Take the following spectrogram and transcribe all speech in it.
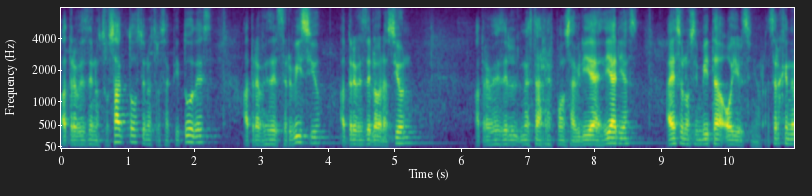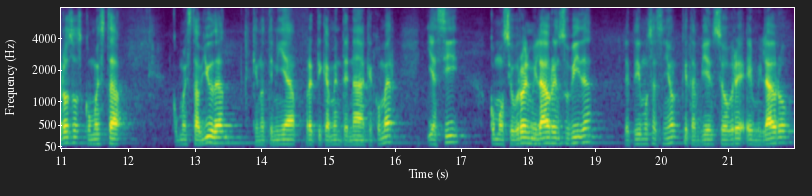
a través de nuestros actos, de nuestras actitudes, a través del servicio, a través de la oración, a través de nuestras responsabilidades diarias. A eso nos invita hoy el Señor, a ser generosos como esta, como esta viuda que no tenía prácticamente nada que comer y así como se obró el milagro en su vida, le pedimos al Señor que también se obre el milagro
